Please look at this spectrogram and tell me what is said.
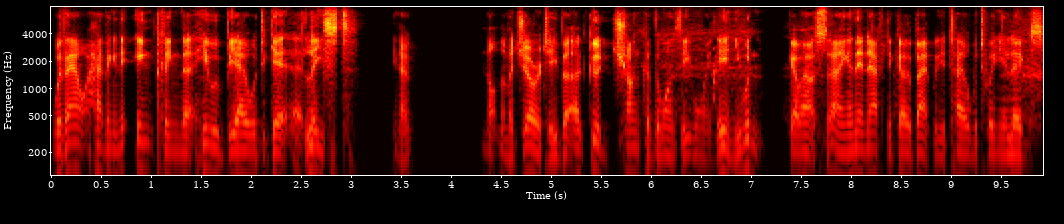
without having an inkling that he would be able to get at least you know not the majority, but a good chunk of the ones that he wanted in. You wouldn't go out saying and then have to go back with your tail between your legs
